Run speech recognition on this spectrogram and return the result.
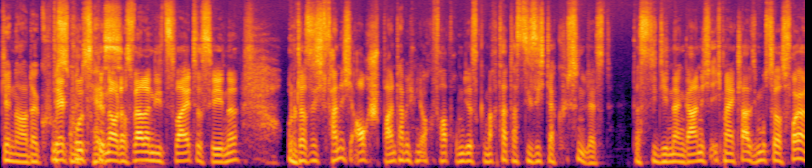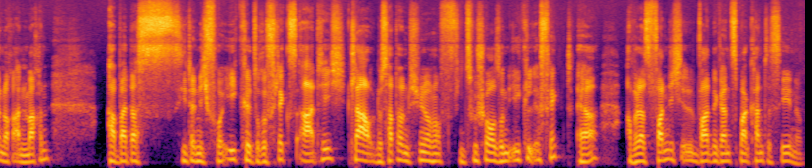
Genau, der Kuss. Der Kuss, genau, das war dann die zweite Szene. Und das fand ich auch spannend, habe ich mich auch gefragt, warum die das gemacht hat, dass sie sich da küssen lässt. Dass sie den dann gar nicht, ich meine, klar, sie musste das Feuer noch anmachen, aber dass sie dann nicht vor Ekel so reflexartig, klar, und das hat dann natürlich noch für den Zuschauer so einen Ekeleffekt, ja, aber das fand ich, war eine ganz markante Szene.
